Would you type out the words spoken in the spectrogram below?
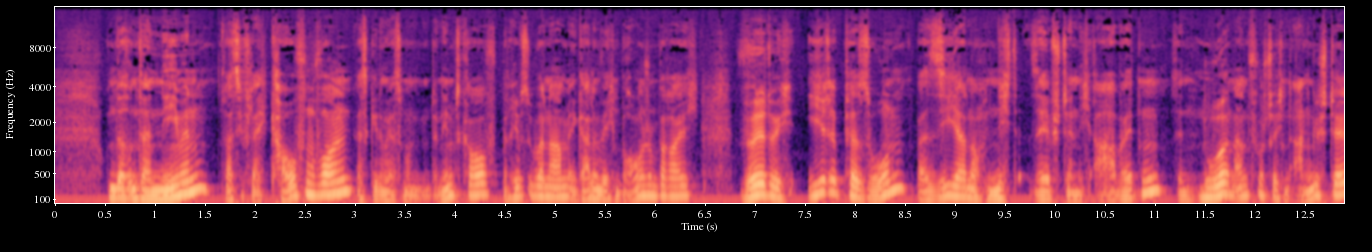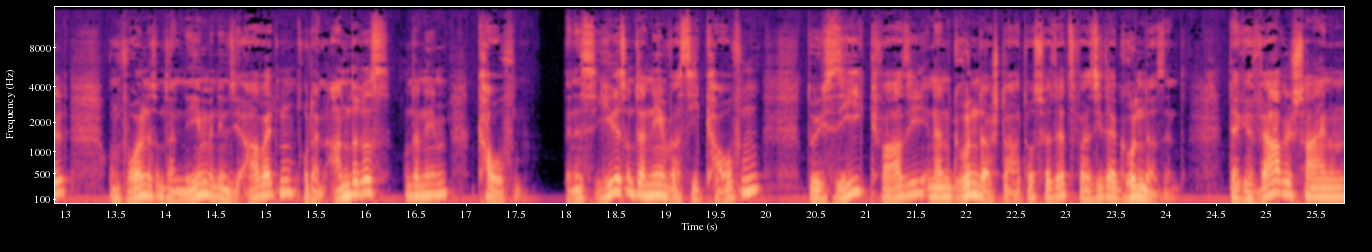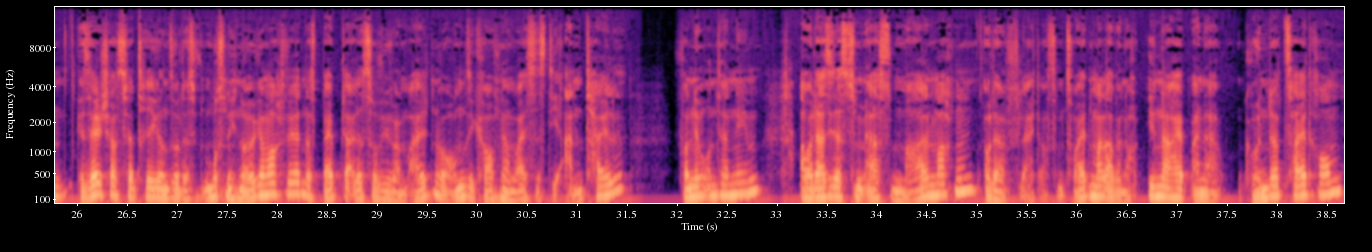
um das Unternehmen, was Sie vielleicht kaufen wollen, es geht um jetzt mal einen Unternehmenskauf, Betriebsübernahme, egal in welchem Branchenbereich, würde durch Ihre Person, weil Sie ja noch nicht selbstständig arbeiten, sind nur in Anführungsstrichen angestellt und wollen das Unternehmen, in dem Sie arbeiten oder ein anderes Unternehmen kaufen. Denn es jedes Unternehmen, was Sie kaufen, durch Sie quasi in einen Gründerstatus versetzt, weil Sie der Gründer sind. Der Gewerbeschein, Gesellschaftsverträge und so, das muss nicht neu gemacht werden. Das bleibt ja alles so wie beim Alten. Warum? Sie kaufen ja meistens die Anteile von dem Unternehmen. Aber da Sie das zum ersten Mal machen, oder vielleicht auch zum zweiten Mal, aber noch innerhalb einer Gründerzeitraum,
